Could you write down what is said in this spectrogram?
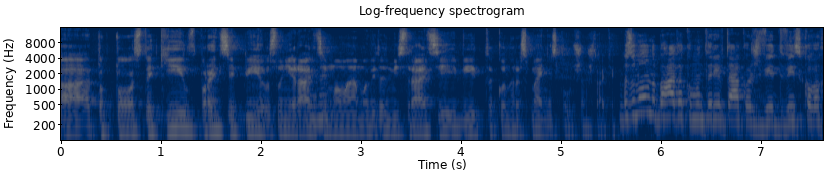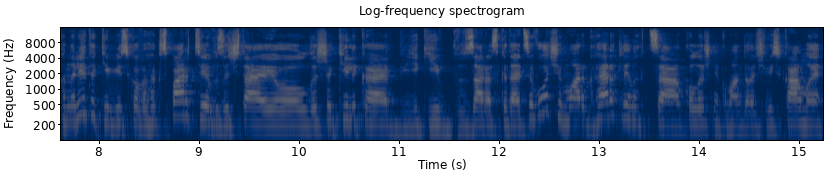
А, тобто, ось такі в принципі основні реакції ми маємо від адміністрації від конгресменів Сполучених Штатів. Безумовно, багато коментарів також від військових аналітиків, військових експертів. Зачитаю лише кілька, які зараз кидаються в очі. Марк Гертлінг, це колишній командувач військами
